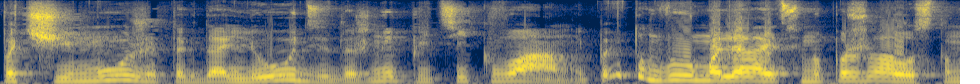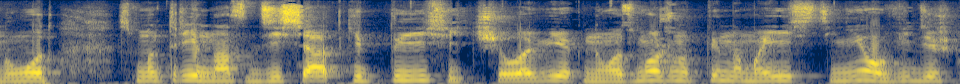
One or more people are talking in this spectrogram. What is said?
Почему же тогда люди должны прийти к вам? И поэтому вы умоляете, ну пожалуйста, ну вот смотри, нас десятки тысяч человек, ну возможно ты на моей стене увидишь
